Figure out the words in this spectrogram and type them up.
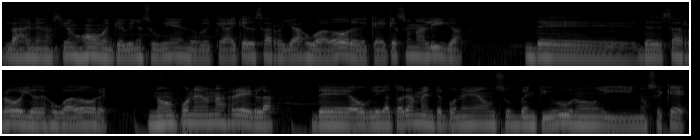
la generación joven que viene subiendo, de que hay que desarrollar jugadores, de que hay que hacer una liga de, de desarrollo de jugadores, no poner una regla de obligatoriamente poner a un sub-21 y no sé qué.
